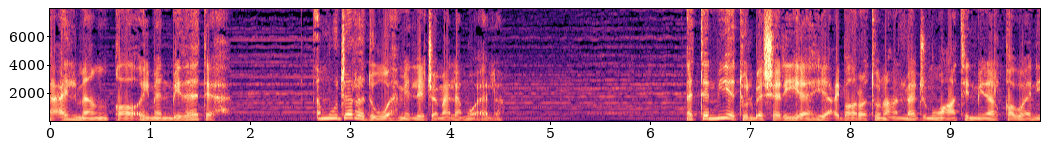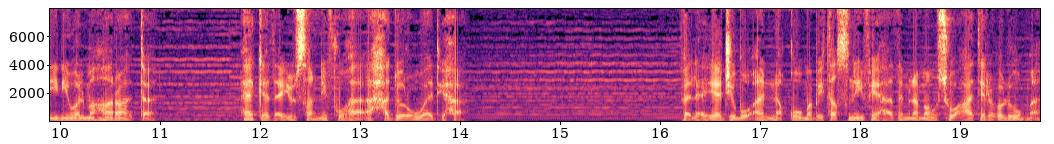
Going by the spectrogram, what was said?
علما قائما بذاته أم مجرد وهم لجمع الأموال؟ التنمية البشرية هي عبارة عن مجموعة من القوانين والمهارات هكذا يصنفها أحد روادها. فلا يجب أن نقوم بتصنيفها ضمن موسوعات العلوم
